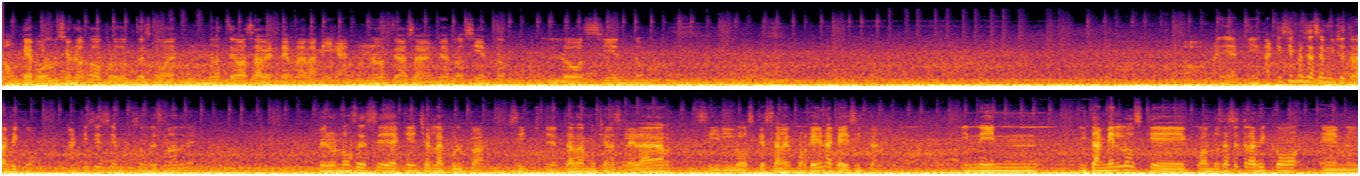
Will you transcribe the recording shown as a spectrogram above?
Aunque evolucionó como producto, es como, no te vas a vender nada, amiga. No te vas a vender, lo siento. Lo siento. Hace mucho tráfico. Aquí sí siempre es un desmadre pero no sé si a quién echar la culpa. Si eh, tarda mucho en acelerar, si los que salen, porque hay una callecita. Y, también los que cuando se hace tráfico en el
